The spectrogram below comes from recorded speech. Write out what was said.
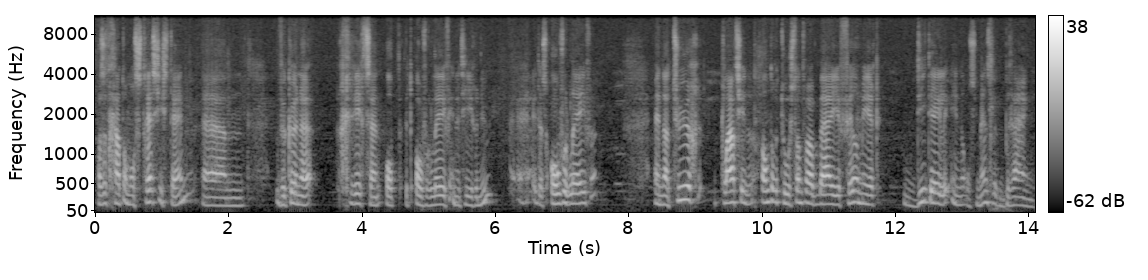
als het gaat om ons stresssysteem, um, we kunnen gericht zijn op het overleven in het hier en nu. Eh, dat is overleven. En natuur plaats je in een andere toestand waarbij je veel meer die delen in ons menselijk brein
